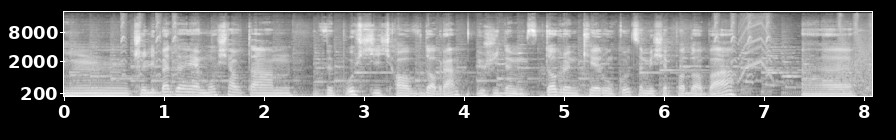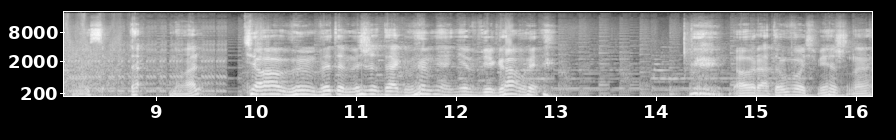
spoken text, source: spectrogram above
Mm, czyli będę je musiał tam wypuścić. O, dobra, już idę w dobrym kierunku, co mi się podoba. Eee, no i e, Noel? Chciałbym, by te myszy tak we mnie nie wbiegały. Dobra, to było śmieszne.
